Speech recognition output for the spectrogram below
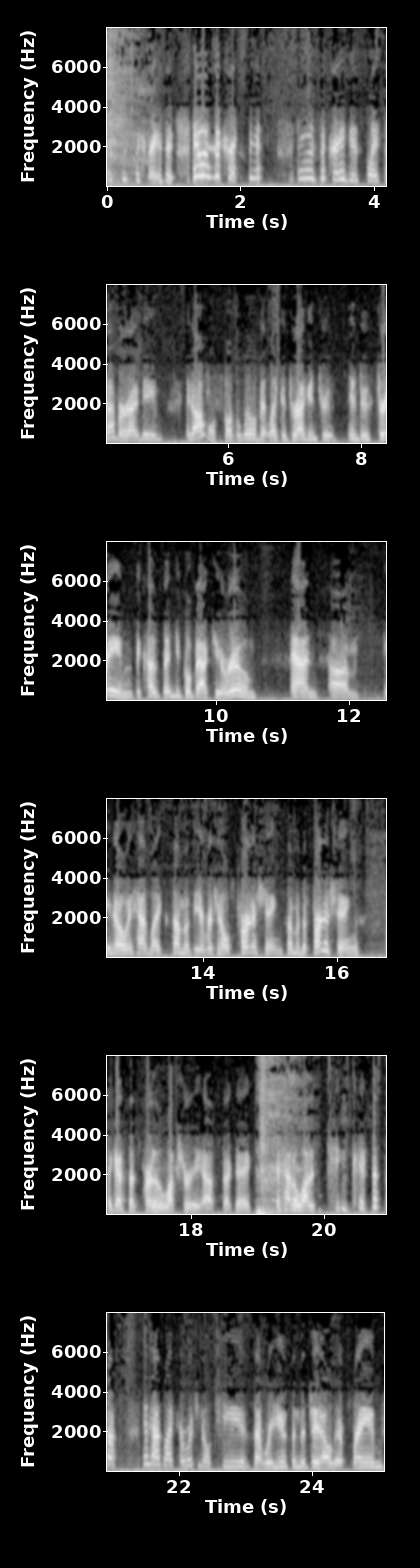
it was the craziest, It was the craziest. It was the craziest place ever. I mean, it almost felt a little bit like a drug induced dream because then you go back to your room and um you know it had like some of the original furnishings some of the furnishings i guess that's part of the luxury aspect eh it had a lot of it had like original keys that were used in the jail they're framed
